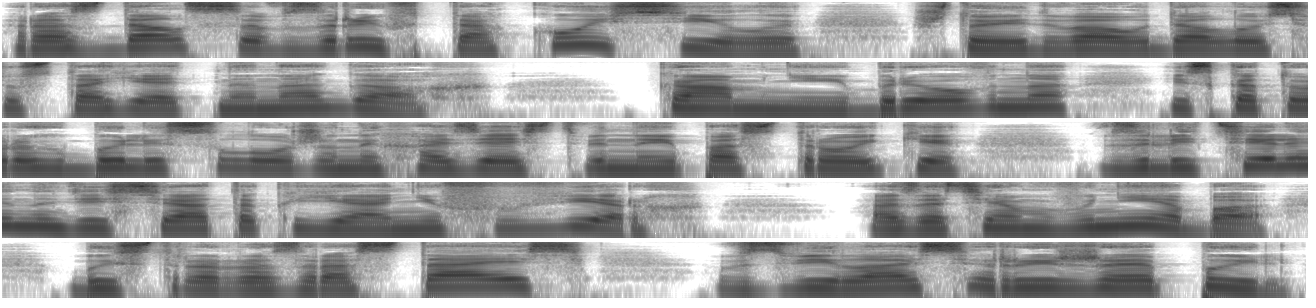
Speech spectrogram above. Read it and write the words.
раздался взрыв такой силы, что едва удалось устоять на ногах. Камни и бревна, из которых были сложены хозяйственные постройки, взлетели на десяток янев вверх, а затем в небо, быстро разрастаясь, взвилась рыжая пыль,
